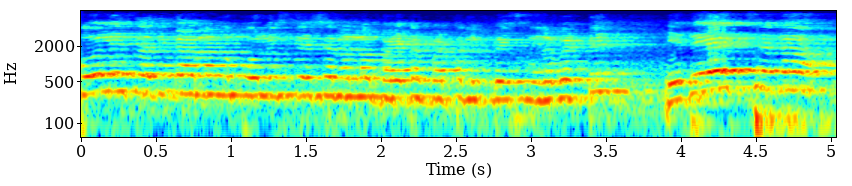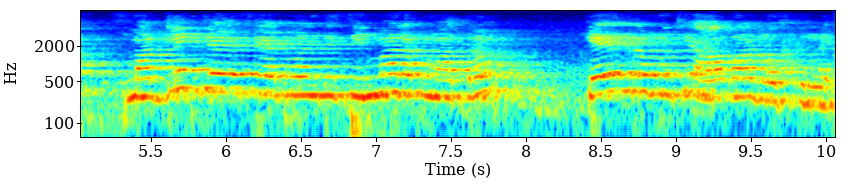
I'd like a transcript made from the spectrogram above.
పోలీస్ అధికారులను పోలీస్ స్టేషన్లలో బయట బట్టలు ఇప్పేసి నిలబెట్టి యథేచ్ఛగా సినిమాలకు మాత్రం కేంద్రం నుంచి అవార్డులు వస్తున్నాయి.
